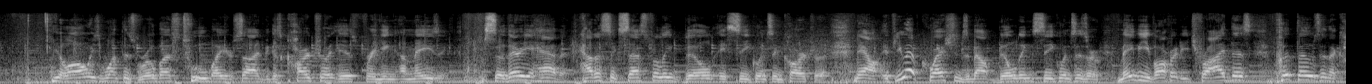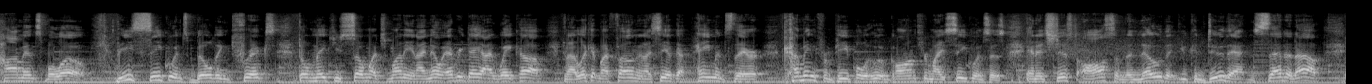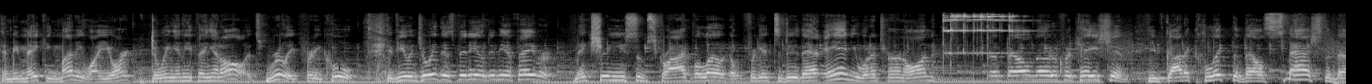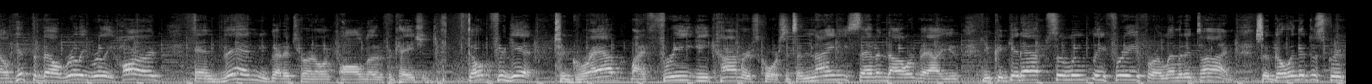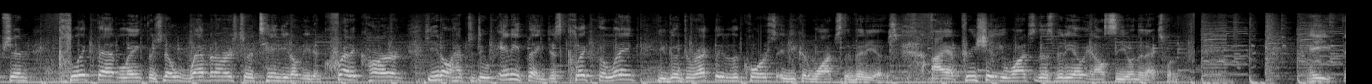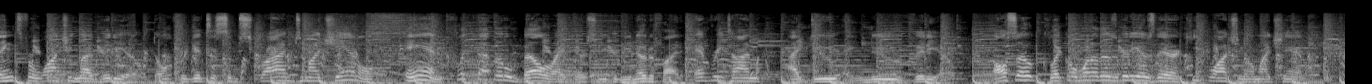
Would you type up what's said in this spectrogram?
you'll always want this robust tool by your side because Kartra is frigging amazing. So there you have it how to successfully build a sequence in Kartra. Now if you have questions about building sequences or maybe you've already tried this put those in the comments below. These sequence building tricks they'll make you so much money and I know every day I wake up and I look at my phone and I see I've got payments there coming from people who have gone through my sequences. And it's just awesome to know that you can do that and set it up and be making money while you aren't doing anything at all. It's really pretty cool. If you enjoyed this video do me a favor. Make sure you subscribe below. Don't forget to do that. And you want to turn on the bell notification. You've got to click the bell smash the bell hit the bell really really hard and then you've got to turn on all notifications don't forget to grab my free e-commerce course. It's a $97 value. You could get absolutely free for a limited time. So go in the description click that link. There's no webinars to attend. You don't need a credit card. You don't have to do anything. Just click the link. You go directly to the course and you can watch the videos. I appreciate you watching this video and I'll see you in the next one hey thanks for watching my video. Don't forget to subscribe to my channel and click that little bell right there so you can be notified every time I do a new video. Also click on one of those videos there. Keep watching on my channel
